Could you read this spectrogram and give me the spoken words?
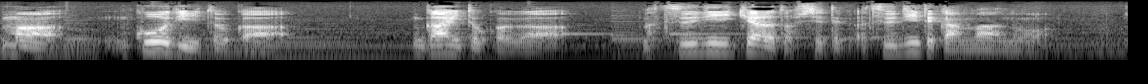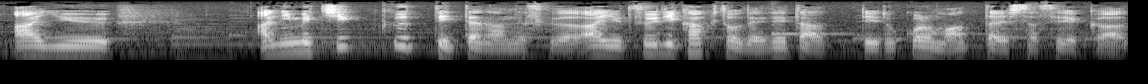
まあ、コーディとか、ガイとかが、まあ、2D キャラとしててか、2D ってか、まあ、あの、ああいう、アニメチックって言ったらなんですけど、ああいう 2D 格闘で出たっていうところもあったりしたせいか、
